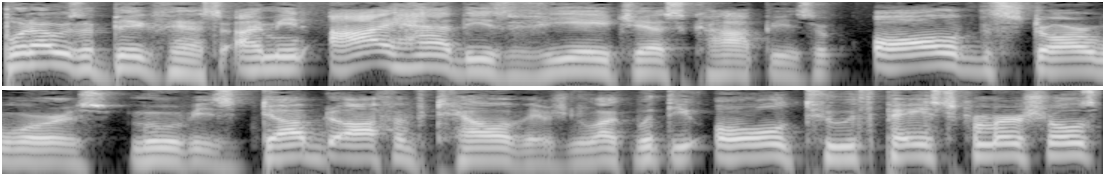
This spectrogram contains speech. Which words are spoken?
But I was a big fan. I mean, I had these VHS copies of all of the Star Wars movies dubbed off of television, like with the old toothpaste commercials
